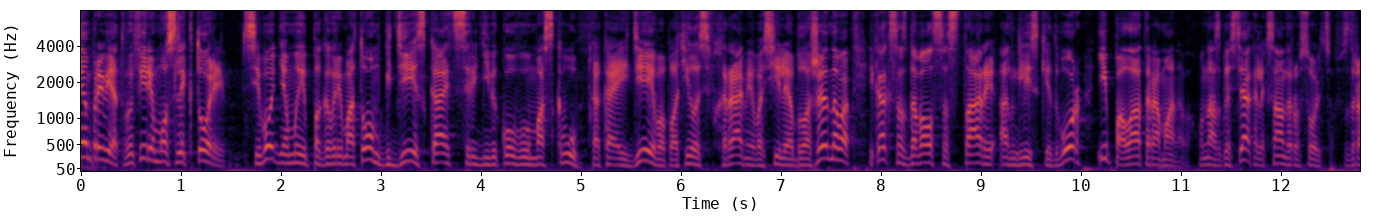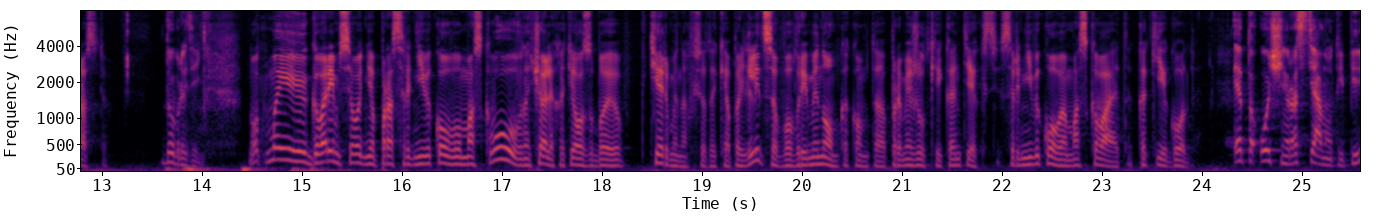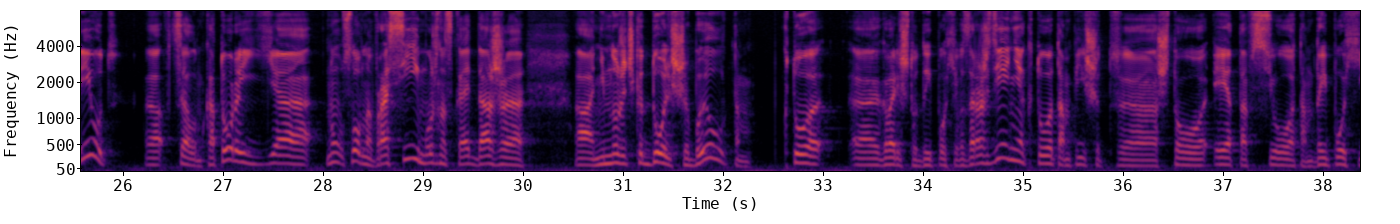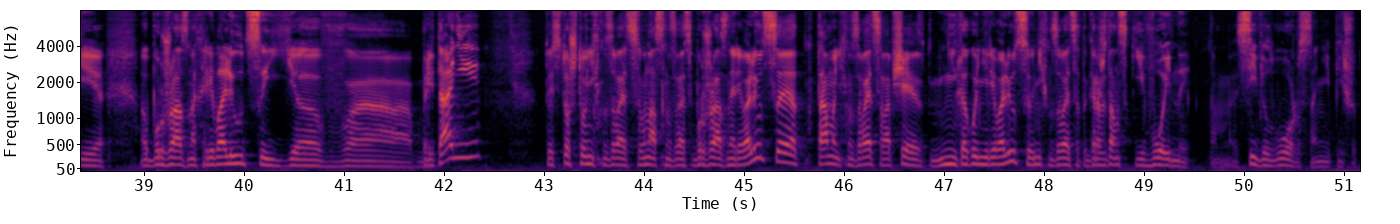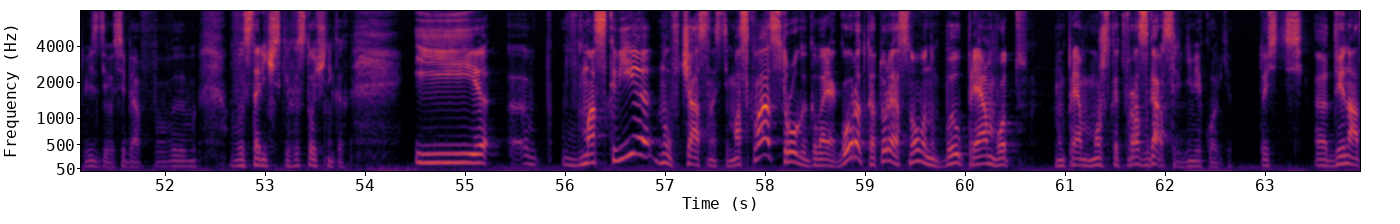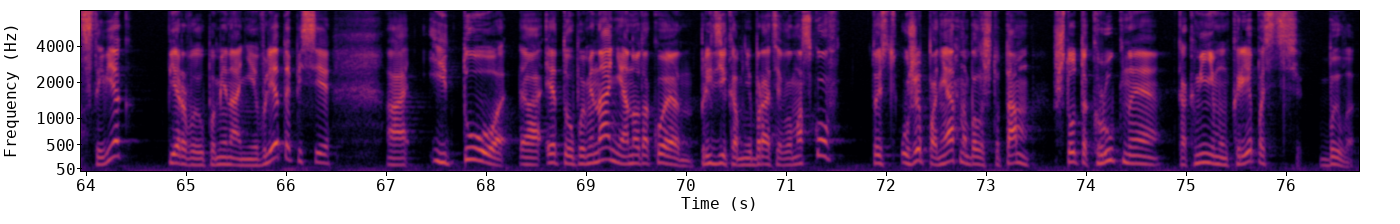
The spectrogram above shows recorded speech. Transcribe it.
Всем привет! В эфире Мослекторий. Сегодня мы поговорим о том, где искать средневековую Москву, какая идея воплотилась в храме Василия Блаженного и как создавался старый английский двор и палата Романовых. У нас в гостях Александр Усольцев. Здравствуйте. Добрый день. Ну вот мы говорим сегодня про средневековую Москву. Вначале хотелось бы в терминах все-таки определиться во временном каком-то промежутке и контексте. Средневековая Москва — это какие годы? Это очень растянутый период, в целом, который, ну, условно, в России, можно сказать, даже а, немножечко дольше был, там, кто э, говорит, что до эпохи Возрождения, кто там пишет, э, что это все там до эпохи буржуазных революций в Британии, то есть то, что у них называется, у нас называется буржуазная революция, там у них называется вообще никакой не революция, у них называется это гражданские войны, там, civil wars они пишут везде у себя в, в исторических источниках. И э, в Москве, ну, в частности, Москва, строго говоря, город, который основан был прям вот, ну, прям, можно сказать, в разгар Средневековья. То есть 12 э, век, первое упоминание в летописи, а, и то э, это упоминание, оно такое «приди ко мне, братья во Москов», то есть уже понятно было, что там что-то крупное, как минимум крепость, было.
